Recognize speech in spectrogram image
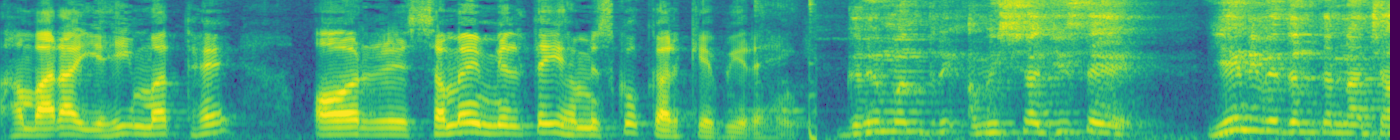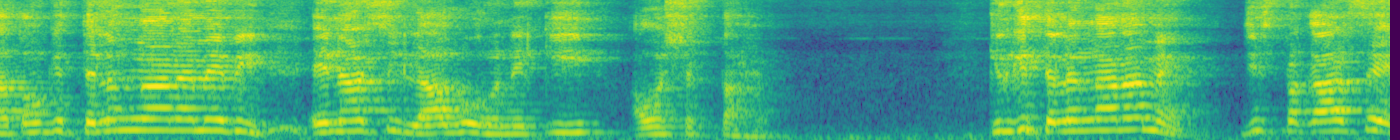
हमारा यही मत है और समय मिलते ही हम इसको करके भी रहेंगे। गृह मंत्री अमित शाह जी से यह निवेदन करना चाहता हूँ कि तेलंगाना में भी एनआरसी लागू होने की आवश्यकता है। क्योंकि तेलंगाना में जिस प्रकार से,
